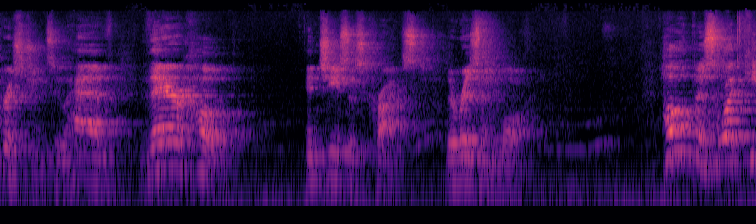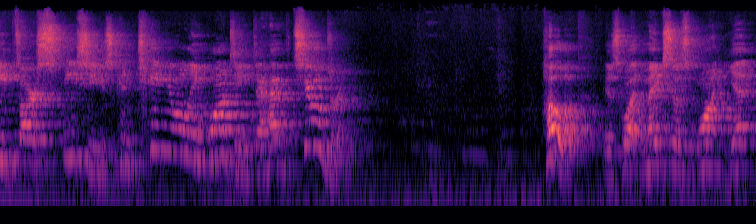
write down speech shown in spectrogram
Christians who have their hope in Jesus Christ, the risen Lord. Hope is what keeps our species continually wanting to have children. Hope is what makes us want yet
